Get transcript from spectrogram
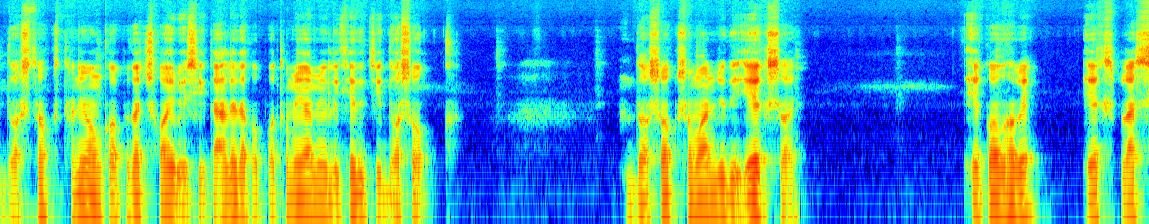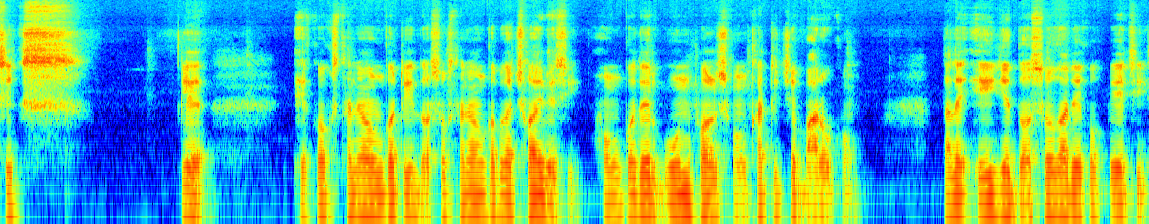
দশক স্থানীয় অঙ্ক অপেক্ষা ছয় বেশি। তাহলে দেখো, প্রথমে আমি লিখে দিচ্ছি দশক। দশক সমান যদি এক্স হয় একক হবে এক্স প্লাস সিক্স ক্লিয়ার একক স্থানীয় অঙ্কটি দশক স্থানীয় অঙ্ক অপেক্ষা ছয় বেশি। অঙ্কদের গুণফল সংখ্যাটির চেয়ে বারো কম। তাহলে এই যে দশক আর একক পেয়েছি,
